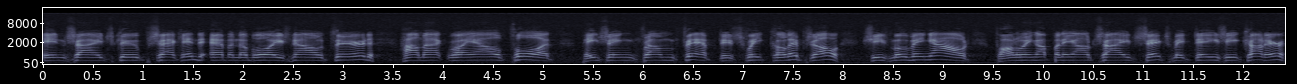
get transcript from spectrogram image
Inside Scoop second. Eben the boys now third. Hamac Royale fourth. Pacing from fifth is Sweet Calypso. She's moving out. Following up on the outside six, McDaisy Cutter.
